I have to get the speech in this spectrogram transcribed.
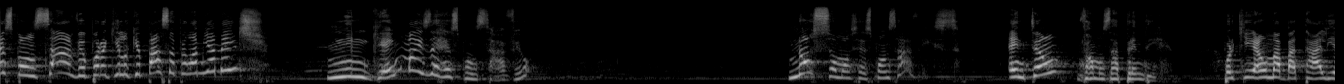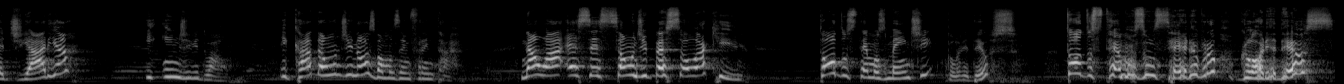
responsável por aquilo que passa pela minha mente. Ninguém mais é responsável. Nós somos responsáveis. Então, vamos aprender. Porque é uma batalha diária e individual. E cada um de nós vamos enfrentar. Não há exceção de pessoa aqui. Todos temos mente, glória a Deus. Todos temos um cérebro, glória a Deus.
